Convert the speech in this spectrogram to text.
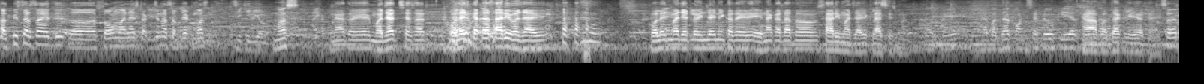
કલ્પિત સર સાહેબ સોમ અને સ્ટ્રક્ચરના સબ્જેક્ટ મસ્ત શીખી ગયો. મસ્ત. ના તો એ મજા જ છે સર કોલેજ કરતાં સારી મજા આવી. કોલેજમાં જેટલું એન્જોય નહીં કરતા એના કરતાં તો સારી મજા આવી ક્લાસીસમાં ઓકે બધા કોન્સેપ્ટ એવું ક્લિયર હા બધા ક્લિયર થાય. સર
